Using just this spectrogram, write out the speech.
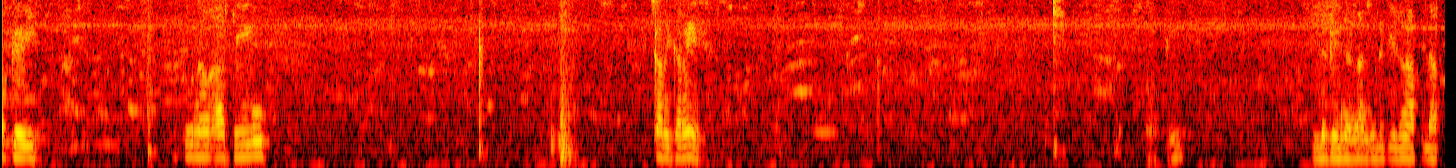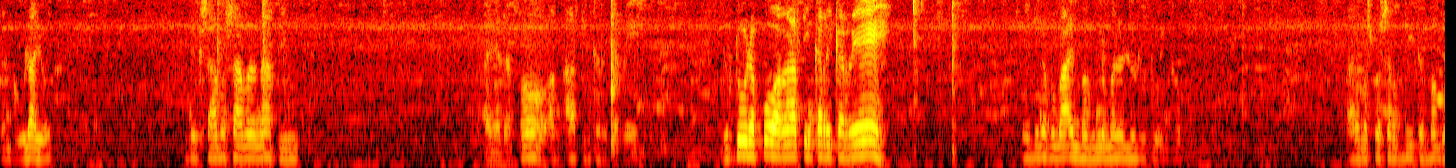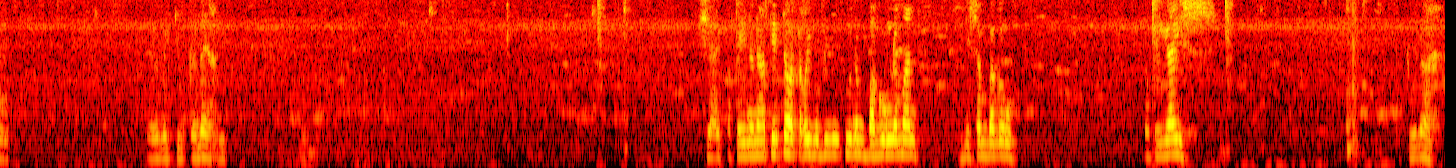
Okay. Ito na ang ating kare-kare. Okay. Ilagay na lang, ilagay na natin lahat ng gulay, oh. Pinagsama-sama na natin. Ayan na po ang ating kare-kare. Luto na po ang ating kare-kare. Pwede na kumain bagong naman ang ko. Para mas masarap dito, bagong. Pero may timpla na yan. Siya ay patay na natin to at ako'y magluluto ng bagong naman. Inisang bagong. Okay guys. Ito na.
